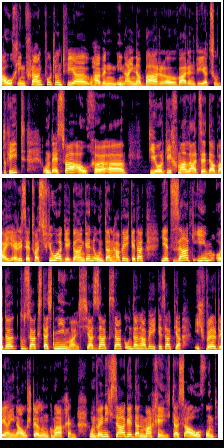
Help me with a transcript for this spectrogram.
auch in Frankfurt und wir haben in einer Bar äh, waren wir zu dritt. Und es war auch äh, Georgi Chmaladze dabei. Er ist etwas früher gegangen und dann habe ich gedacht, jetzt sag ihm oder du sagst das niemals. Ja, sag, sag. Und dann habe ich gesagt, ja, ich werde eine Ausstellung machen. Und wenn ich sage, dann mache ich das auch. Und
